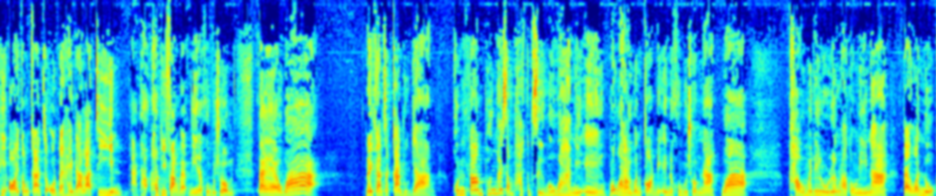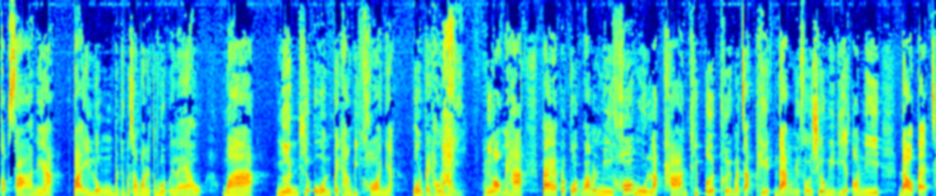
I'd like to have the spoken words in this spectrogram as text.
พี่อ้อยต้องการจะโอนไปให้ดาราจีนอะเท่าเท่าที่ฟังแบบนี้นะคุณผู้ชม แต่ว่าในการจัดการทุกอย่างคุณตั้มเพิ่งให้สัมภาษณ์กับสื่อเมื่อวานนี้เอง เมื่อวานครับหรือวันก่อนนี้เองนะคุณผู้ชมนะว่าเขาไม่ได้รู้เรื่องราวตรงนี้นะ แต่ว่านุกับสาเนี่ยไปลงบันทึกประจำวันกับตำรวจไว้แล้ว ว่าเงินที่โอนไปทางบิตคอยเนี่ยโอนไปเท่าไหร่ นึกออกไหมคะแต่ปรากฏว่ามันมีข้อมูลหลักฐานที่เปิดเผยมาจากเพจดังในโซเชียลมีเดียตอนนี้ ดาวแปดแฉ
